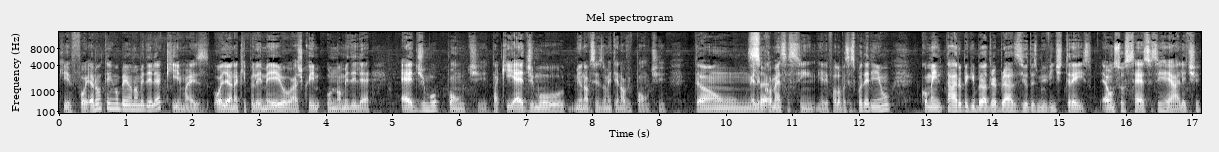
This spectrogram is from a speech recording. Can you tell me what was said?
que foi. Eu não tenho bem o nome dele aqui, mas olhando aqui pelo e-mail, acho que o nome dele é Edmo Ponte. Tá aqui, Edmo 1999 Ponte. Então, ele Certo. começa assim. Ele falou: vocês poderiam comentar o Big Brother Brasil 2023. É um sucesso esse reality.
